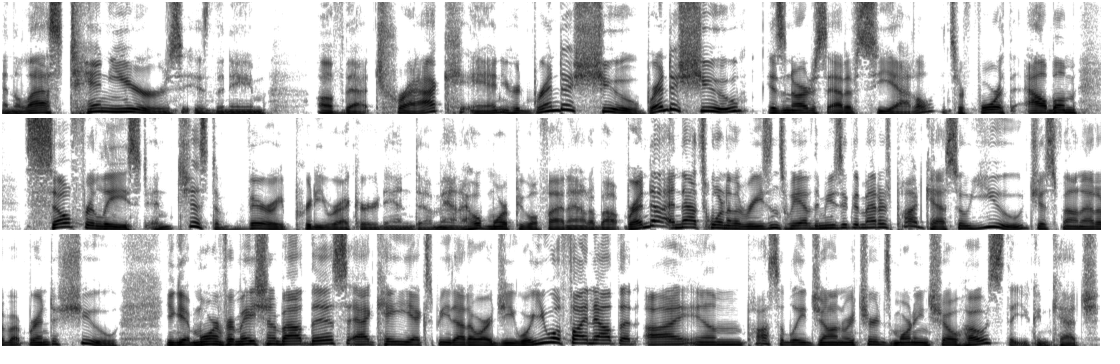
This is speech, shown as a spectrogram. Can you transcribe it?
and the last 10 years is the name of that track. And you heard Brenda Xu. Brenda Xu is an artist out of Seattle. It's her fourth album self released and just a very pretty record. And uh, man, I hope more people find out about Brenda. And that's one of the reasons we have the Music That Matters podcast. So you just found out about Brenda Xu. You get more information about this at kexp.org, where you will find out that I am possibly John Richards' morning show host that you can catch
